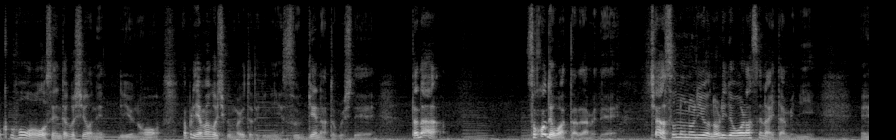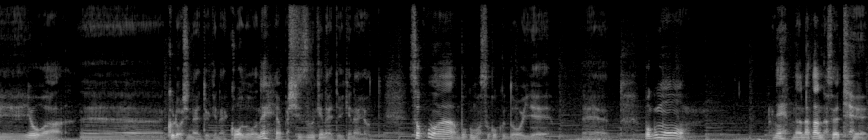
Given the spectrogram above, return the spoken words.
く方を選択しようねっていうのをやっぱり山口君が言った時にすっげえ納得してただそこで終わったらダメでじゃあそのノリをノリで終わらせないために、えー、要は、えー、苦労しないといけない行動をねやっぱし続けないといけないよって。そこは僕もすごく同意で、えー、僕もねなんだかんだそうやって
